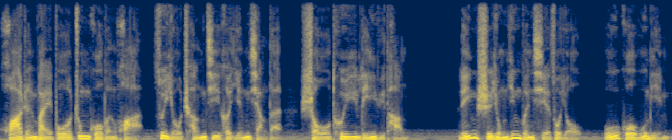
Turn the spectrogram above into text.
华人外播中国文化最有成绩和影响的。首推林语堂，林氏用英文写作有《无国无民》《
